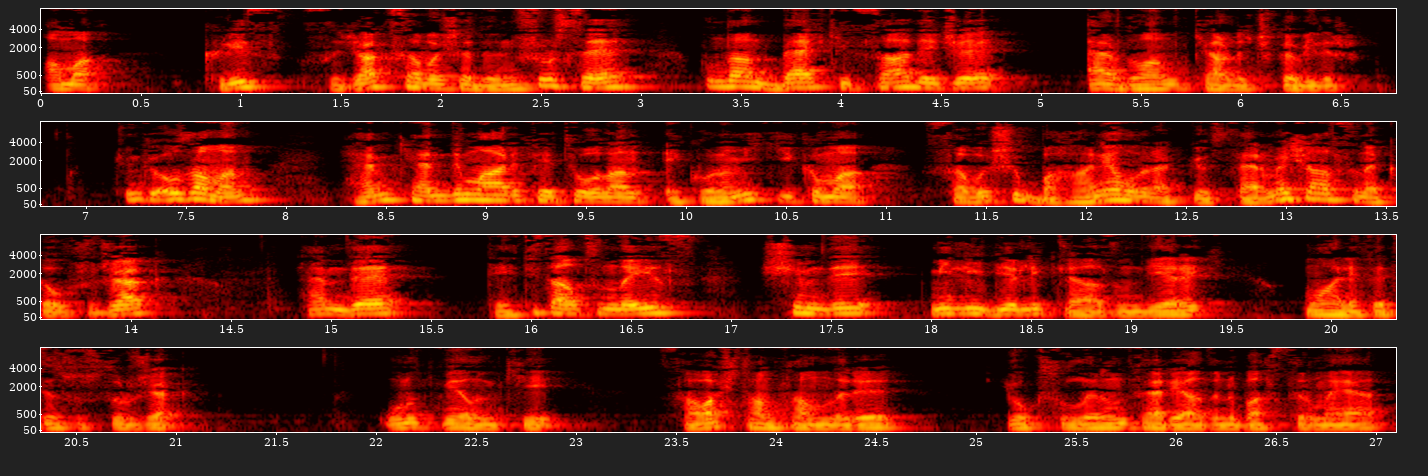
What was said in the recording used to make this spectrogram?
Ama kriz sıcak savaşa dönüşürse bundan belki sadece Erdoğan karlı çıkabilir. Çünkü o zaman hem kendi marifeti olan ekonomik yıkıma savaşı bahane olarak gösterme şansına kavuşacak hem de tehdit altındayız şimdi milli birlik lazım diyerek muhalefeti susturacak. Unutmayalım ki savaş tamtamları yoksulların feryadını bastırmaya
